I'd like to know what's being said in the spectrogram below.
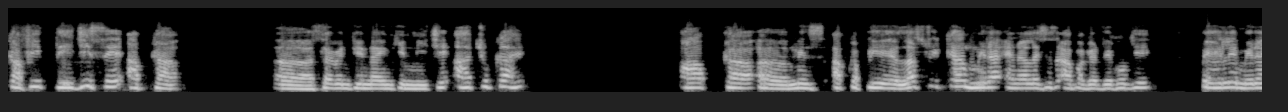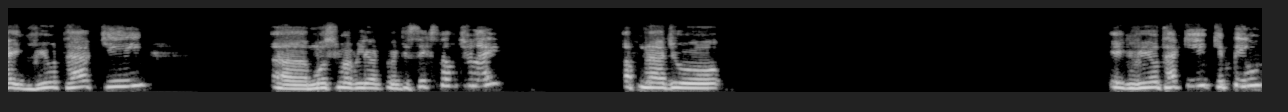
काफ़ी तेज़ी से आपका सेवेंटी नाइन के नीचे आ चुका है। आपका मीन्स आपका लास्ट वीक का मेरा एनालिसिस आप अगर देखोगे, पहले मेरा एक व्यू था कि most probably on twenty six of July अपना जो एक व्यू था कि keeping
